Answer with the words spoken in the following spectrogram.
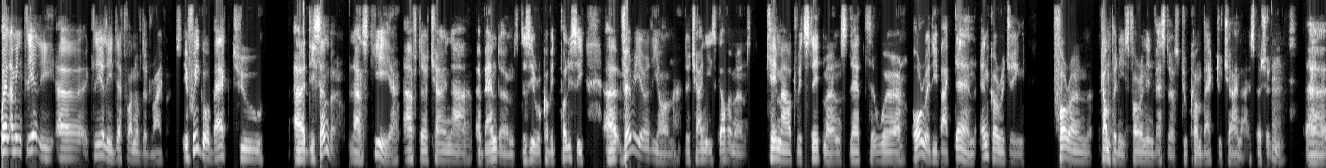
Well, I mean, clearly, uh, clearly, that's one of the drivers. If we go back to uh, December last year, after China abandoned the zero COVID policy, uh, very early on, the Chinese government came out with statements that were already back then encouraging foreign companies, foreign investors to come back to China, especially. Hmm. Uh,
